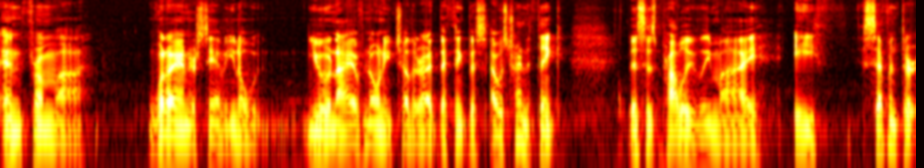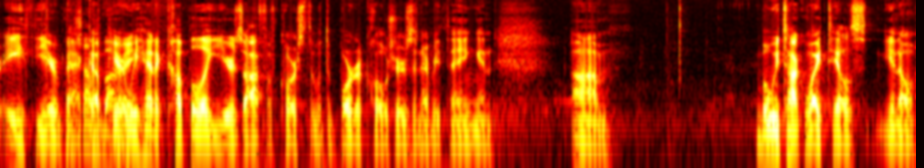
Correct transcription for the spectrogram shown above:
And from uh, what I understand, you know, you and I have known each other. I, I think this. I was trying to think. This is probably my eighth, seventh or eighth year back up here. right. We had a couple of years off, of course, with the border closures and everything, and um. But we talk whitetails, you know,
